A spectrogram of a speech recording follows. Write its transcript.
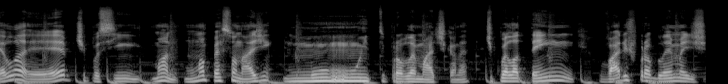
ela é, tipo assim, mano, uma personagem muito problemática, né? Tipo, ela tem vários problemas,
